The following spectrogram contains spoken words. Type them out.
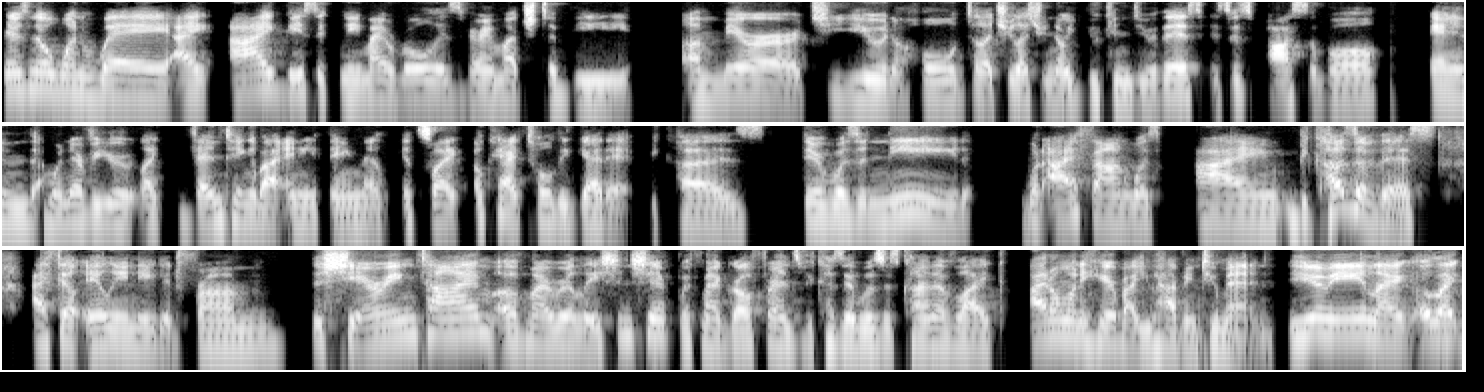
there's no one way. I I basically my role is very much to be a mirror to you and a hold to let you let you know you can do this. Is this possible? And whenever you're like venting about anything, that it's like, okay, I totally get it because there was a need. What I found was I, because of this, I felt alienated from the sharing time of my relationship with my girlfriends because it was just kind of like, I don't want to hear about you having two men. You know what I mean? Like, oh, like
